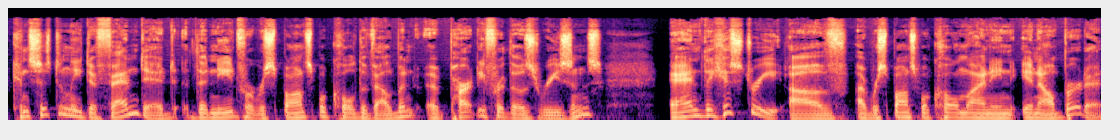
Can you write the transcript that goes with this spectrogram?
consistently defended the need for responsible coal development, uh, partly for those reasons, and the history of uh, responsible coal mining in Alberta.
